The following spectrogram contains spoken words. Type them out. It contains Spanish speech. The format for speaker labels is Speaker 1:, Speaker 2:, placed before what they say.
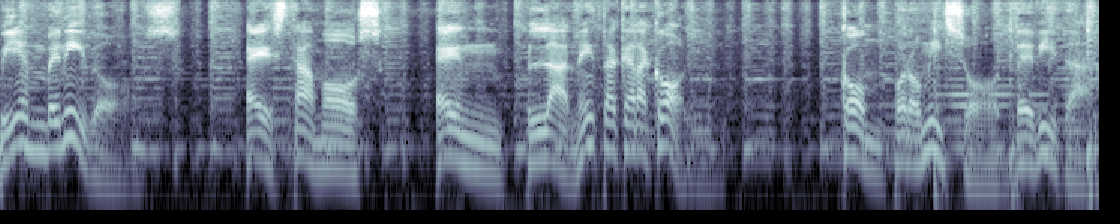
Speaker 1: Bienvenidos. Estamos en Planeta Caracol. Compromiso de vida.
